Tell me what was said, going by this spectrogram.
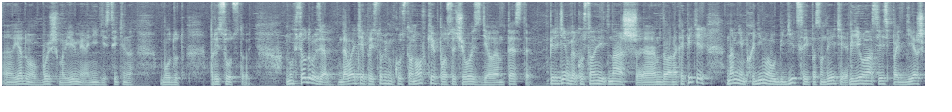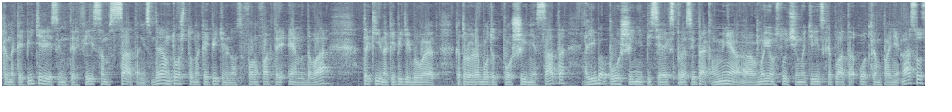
Э, я думаю, в большем объеме они действительно будут присутствовать. Ну все, друзья, давайте приступим к установке, после чего сделаем тесты. Перед тем, как установить наш M2 э, накопитель, нам необходимо убедиться и посмотреть, где у нас есть поддержка накопителей с интерфейсом SATA. Несмотря на то, что накопитель у нас в форм-факторе M2, такие накопители бывают, которые работают по шине SATA, либо по шине PCI Express. Итак, у меня э, в моем случае материнская плата от компании Asus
